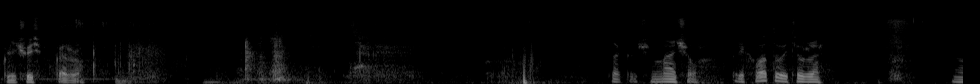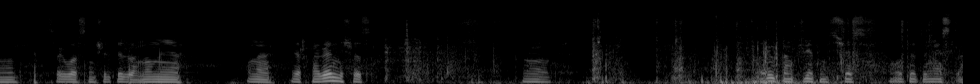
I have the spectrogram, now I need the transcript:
включусь, покажу. Так, в общем, начал прихватывать уже. Вот, согласно чертежа. Но у меня она вверх ногами сейчас. Вот. Дарю конкретно сейчас вот это место.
